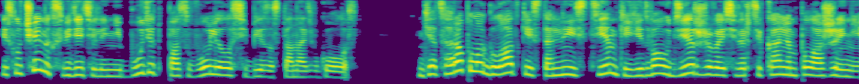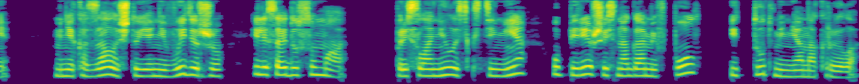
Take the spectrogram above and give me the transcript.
и случайных свидетелей не будет, позволила себе застонать в голос. Я царапала гладкие стальные стенки, едва удерживаясь в вертикальном положении. Мне казалось, что я не выдержу или сойду с ума. Прислонилась к стене, уперевшись ногами в пол, и тут меня накрыло.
